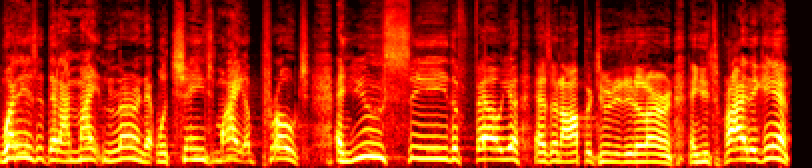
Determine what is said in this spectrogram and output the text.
What is it that I might learn that will change my approach? And you see the failure as an opportunity to learn. And you try it again.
